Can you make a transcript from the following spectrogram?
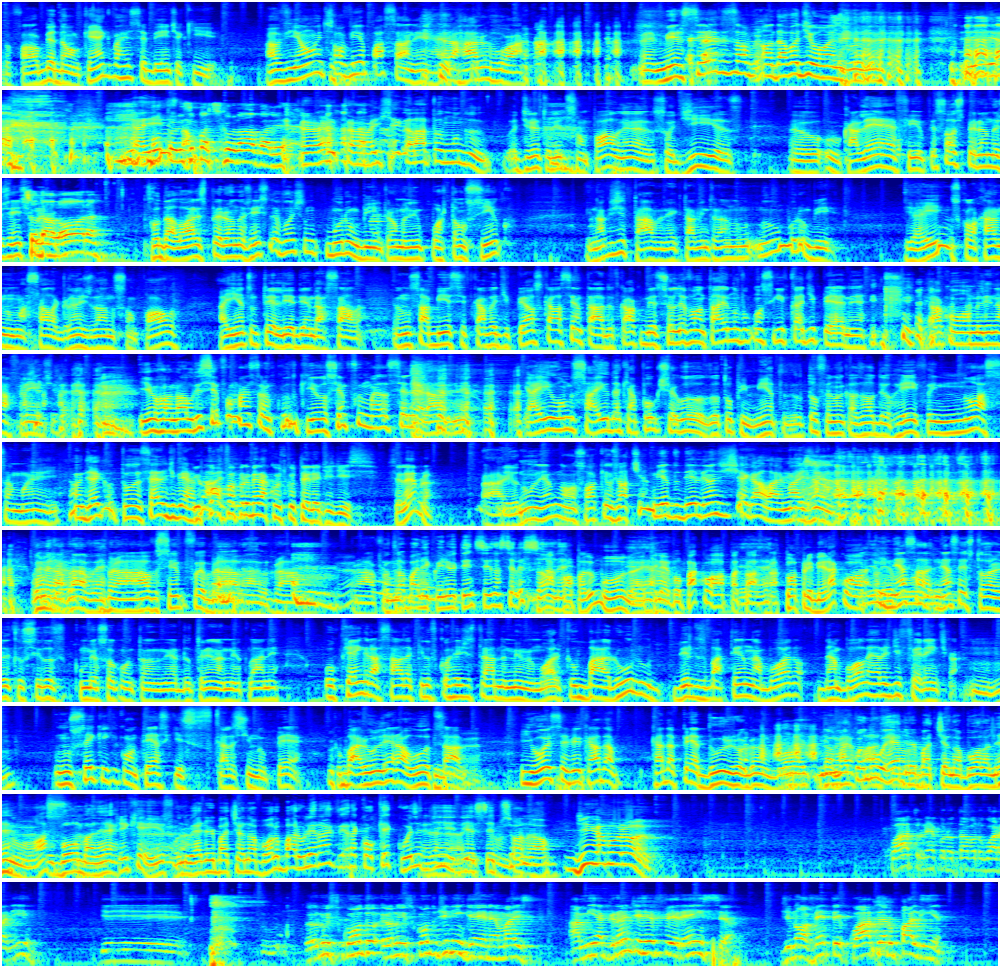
eu falo, Bedão, quem é que vai receber a gente aqui? Avião a gente só via passar, né? Era raro voar. É, Mercedes só andava de ônibus, né? E, e aí, Motorista tá... particular, vale. É, então, aí chega lá todo mundo, a diretoria de São Paulo, né? O Sou Dias, o, o Calef, o pessoal esperando a gente. Sou da Lora. Sou da Lora esperando a gente, levou a gente no Murumbi. Entramos ali no portão 5. E não acreditava, né, que estava entrando no, no Murumbi. E aí nos colocaram numa sala grande lá no São Paulo. Aí entra o Tele dentro da sala. Eu não sabia se ficava de pé ou se ficava sentado. Eu ficava com medo, se eu levantar, eu não vou conseguir ficar de pé, né? Tá com o homem ali na frente. E o Ronaldo sempre foi mais tranquilo que eu, eu sempre fui mais acelerado, né? E aí o homem saiu, daqui a pouco chegou o doutor Pimenta, o doutor Fernando Casal Del Rey. Falei, nossa, mãe, onde é que eu tô? Sério de verdade? E qual foi a primeira coisa que o Tele te disse? Você lembra? Ah, eu não lembro não, só que eu já tinha medo dele antes de chegar lá, imagina. o homem era bravo, é? Bravo, sempre foi bravo. Bravo. bravo, bravo. Eu trabalhei com ele em 86 na seleção, na né? Copa do Mundo, é. que levou pra Copa, é. pra tua primeira Copa. E nessa, nessa história que o Silas começou contando, né, do treinamento lá, né? O que é engraçado, aquilo ficou registrado na minha memória, que o barulho deles batendo na bola, na bola era diferente, cara. Uhum. Não sei o que, que acontece que esses caras tinham no pé, o barulho era outro, sabe? É. E hoje você vê cada, cada pé duro jogando bola. Ainda mais é quando fácil, o Éder não. batia na bola, né? Nossa. O bomba, né? O que, que, é isso? Quando cara? o Éder batia na bola, o barulho era, era qualquer coisa era, de, de excepcional. Diga, Moroso. Quatro, né? Quando eu tava no Guarani. E. Eu não escondo, eu não escondo de ninguém, né? Mas a minha grande referência de 94 era o Palinha.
